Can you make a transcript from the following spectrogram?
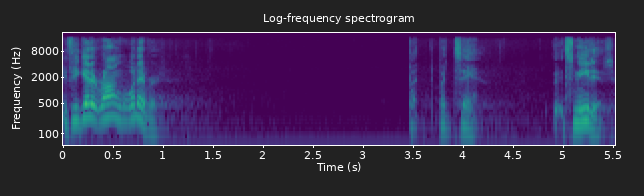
If you get it wrong, whatever. But but say it. It's needed.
